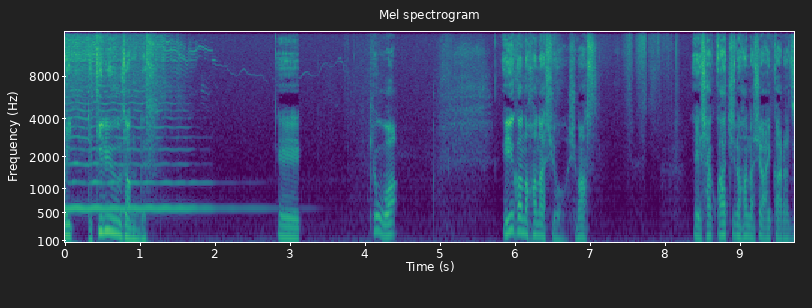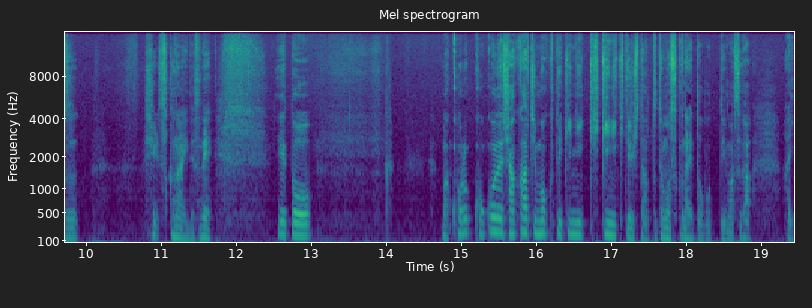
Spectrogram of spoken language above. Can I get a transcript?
はい、敵流山です。えー今日は映画の話をします。えー尺八の話は相変わらず少ないですね。えっ、と、まあ、これ、ここで尺八目的に聞きに来てる人はとても少ないと思っていますが、はい。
